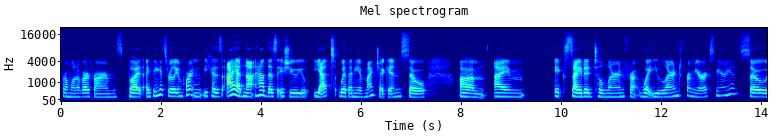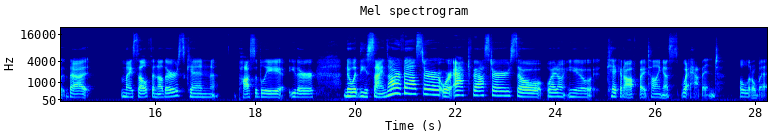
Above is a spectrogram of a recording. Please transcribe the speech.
from one of our farms. But I think it's really important because I have not had this issue yet with any of my chickens. So um, I'm excited to learn from what you learned from your experience so that myself and others can possibly either know what these signs are faster or act faster. So, why don't you kick it off by telling us what happened a little bit?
